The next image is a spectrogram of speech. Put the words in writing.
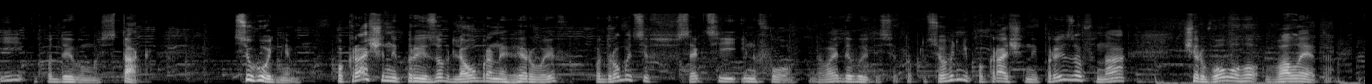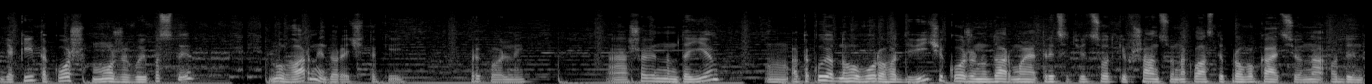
і подивимось. Так, сьогодні покращений призов для обраних героїв. Подробиці в секції інфо. Давай дивитися. Тобто сьогодні покращений призов на червового валета, який також може випасти. Ну, гарний, до речі, такий. Прикольний. А що він нам дає? М, Атакує одного ворога двічі. Кожен удар має 30% шансу накласти провокацію на один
